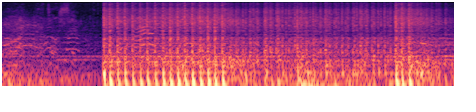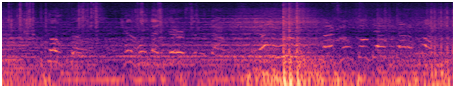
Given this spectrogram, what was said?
All right, that's our signal. Go, fellas. Can't hold that garrison without us. No, Max won't go down without a fight.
